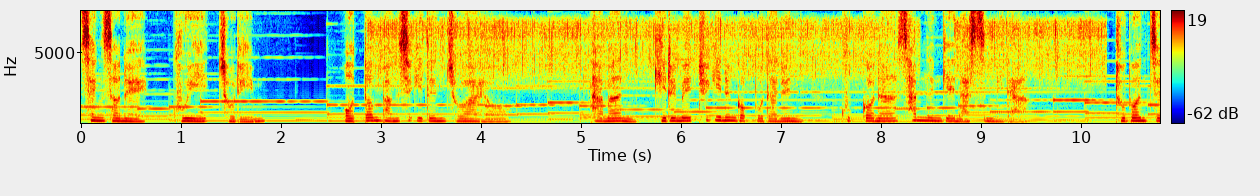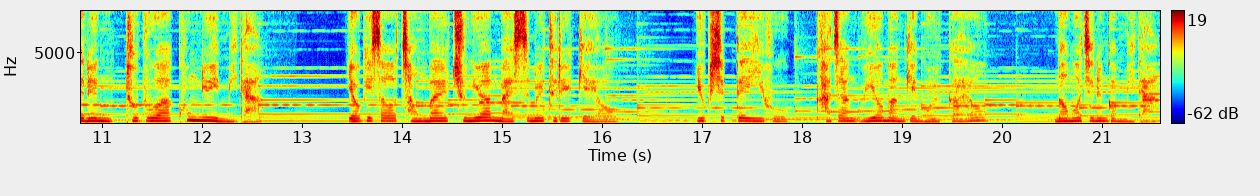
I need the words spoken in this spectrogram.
생선회, 구이, 조림. 어떤 방식이든 좋아요. 다만 기름에 튀기는 것보다는 굽거나 삶는 게 낫습니다. 두 번째는 두부와 콩류입니다. 여기서 정말 중요한 말씀을 드릴게요. 60대 이후 가장 위험한 게 뭘까요? 넘어지는 겁니다.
